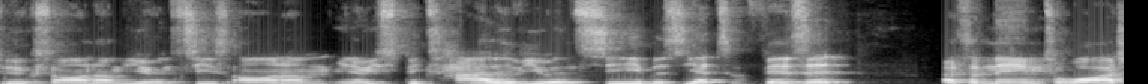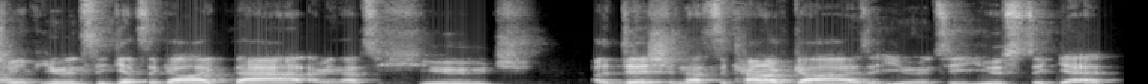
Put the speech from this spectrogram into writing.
Duke's on him, UNC's on him. You know, he speaks highly of UNC, but is yet to visit. That's a name to watch. I mean, if UNC gets a guy like that, I mean, that's a huge addition. That's the kind of guys that UNC used to get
